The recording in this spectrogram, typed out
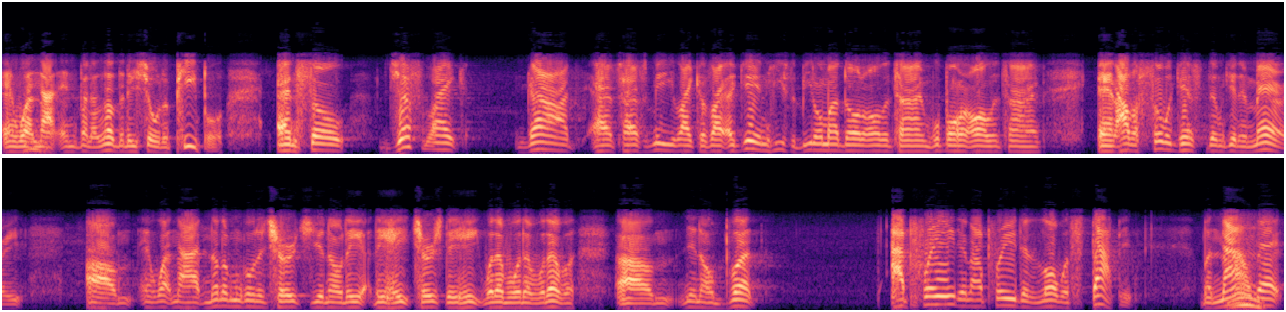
and whatnot, and by the love that they show to people." And so, just like God has has me like because I again he used to beat on my daughter all the time, whoop on her all the time, and I was so against them getting married um and whatnot. None of them go to church. You know they they hate church. They hate whatever whatever whatever. Um, you know, but I prayed and I prayed that the Lord would stop it. But now mm. that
